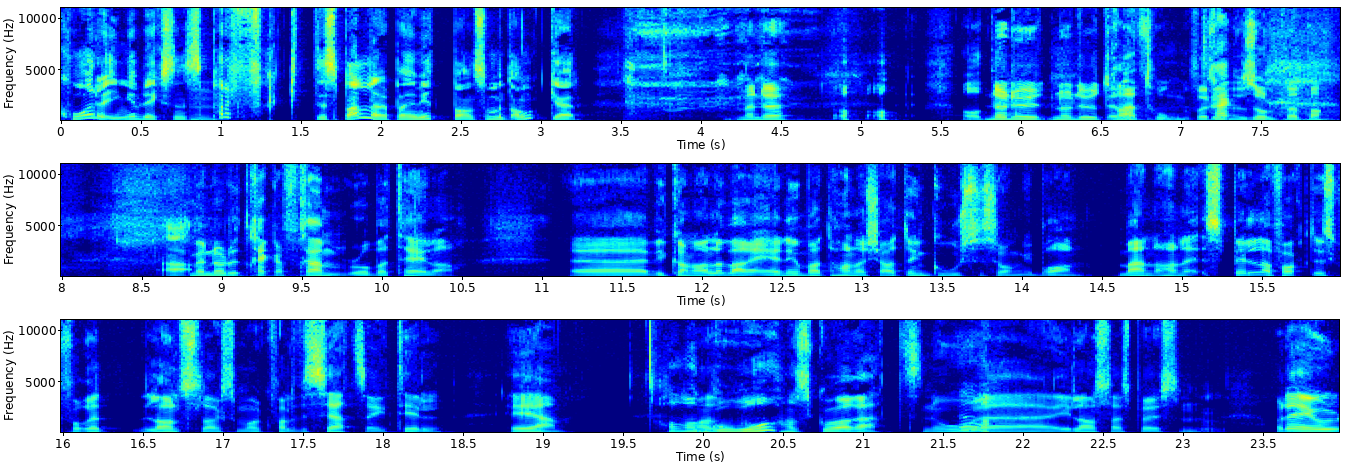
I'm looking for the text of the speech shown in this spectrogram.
Kåre Ingebrigtsens Mm. Perfekte spiller på en midtbane, som et anker. Men du, Og når du, når du den er tung for Rune Soltvedt, da. Men når du trekker frem Robert Taylor eh, Vi kan alle være enige om at han har ikke hatt en god sesong i Brann. Men han er, spiller faktisk for et landslag som har kvalifisert seg til EM. Han var god òg. han skåret nå eh, i landslagspausen. Og det er, jo,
